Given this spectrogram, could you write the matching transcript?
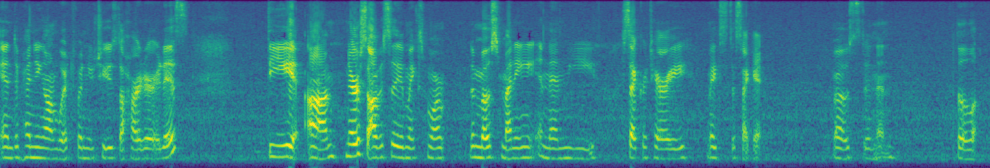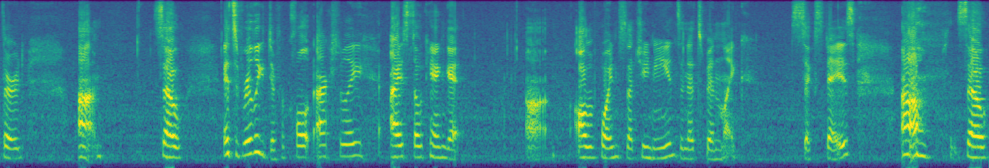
and depending on which one you choose, the harder it is. The um, nurse obviously makes more the most money, and then the secretary makes the second most and then the third. Um, so it's really difficult actually. I still can't get um, all the points that she needs and it's been like six days. Um, so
